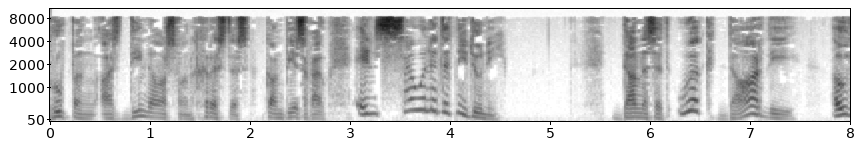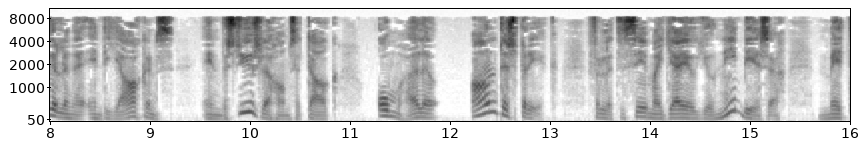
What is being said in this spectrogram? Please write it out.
roeping as dienaars van Christus kan besighou. En sou hulle dit nie doen nie, dan is dit ook daardie ouderlinge en diakens en bestuursliggaam se taak om hulle aan te spreek vir hulle te sê maar jy hou jou nie besig met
